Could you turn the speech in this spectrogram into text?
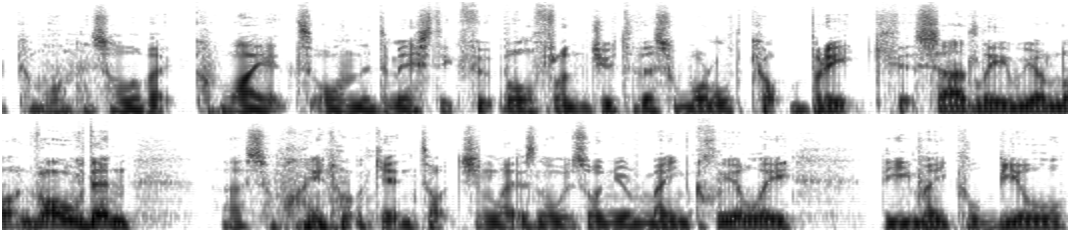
But come on, it's all a bit quiet on the domestic football front due to this World Cup break that sadly we are not involved in. Uh, so why not get in touch and let us know what's on your mind? Clearly, the Michael Beale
